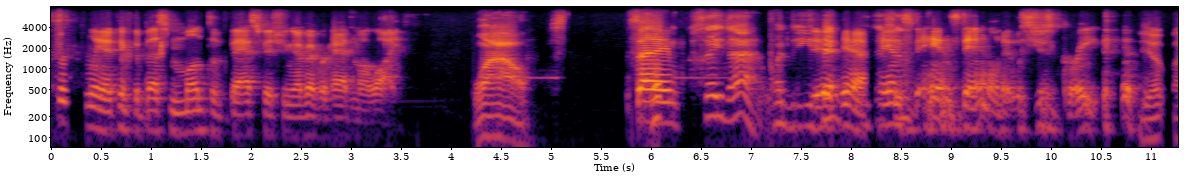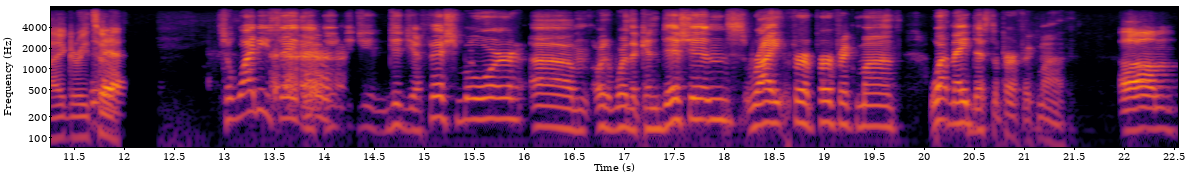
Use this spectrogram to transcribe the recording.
certainly I think the best month of bass fishing I've ever had in my life. wow. Same. Say that. What do you Yeah, think? yeah, hands hands down. It was just great. Yep, I agree too. Yeah. So why do you say that? Did you did you fish more, um, or were the conditions right for a perfect month? What made this the perfect month? Um,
